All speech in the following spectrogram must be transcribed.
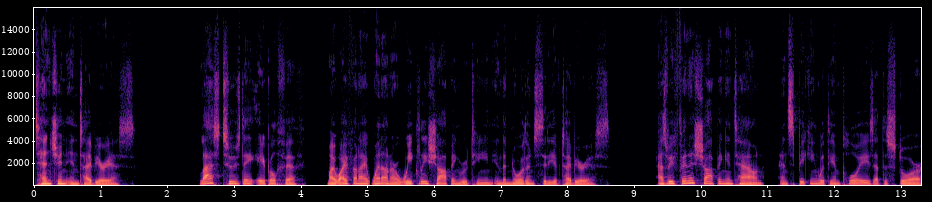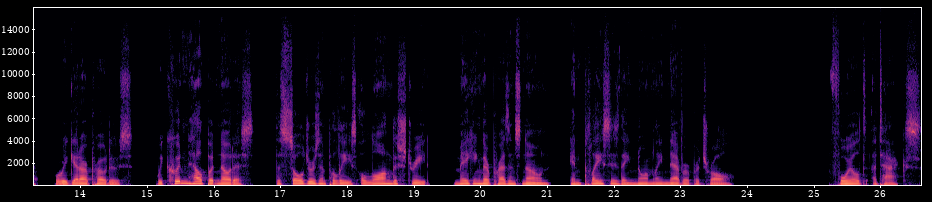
Tension in Tiberias. Last Tuesday, April 5th, my wife and I went on our weekly shopping routine in the northern city of Tiberias. As we finished shopping in town and speaking with the employees at the store where we get our produce, we couldn't help but notice the soldiers and police along the street making their presence known in places they normally never patrol. Foiled attacks.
